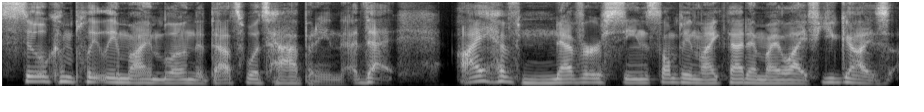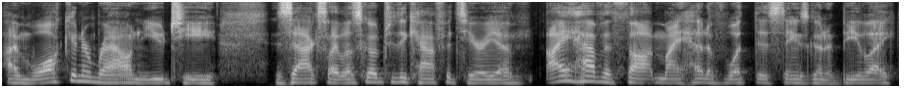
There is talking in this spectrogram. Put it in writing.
still completely mind blown that that's what's happening. That I have never seen something like that in my life. You guys, I'm walking around UT. Zack's like, let's go up to the cafeteria. I have a thought in my head of what this thing's going to be like.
